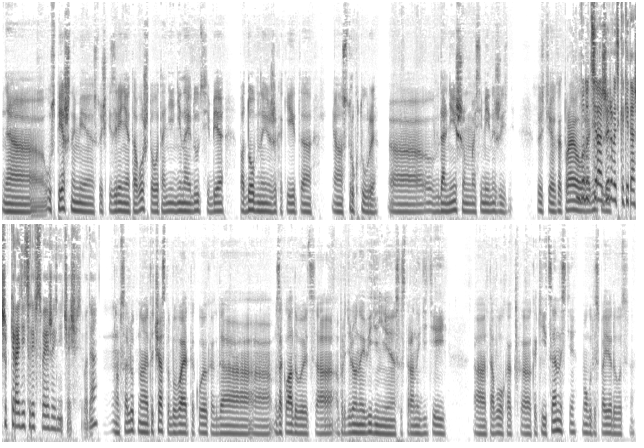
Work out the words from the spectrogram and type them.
э, успешными с точки зрения того, что вот они не найдут себе подобные же какие-то Э, структуры э, в дальнейшем семейной жизни. То есть, э, как правило... Будут родители... тиражировать какие-то ошибки родителей в своей жизни чаще всего, да? Абсолютно. Это часто бывает такое, когда закладывается определенное видение со стороны детей того, как, какие ценности могут исповедоваться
